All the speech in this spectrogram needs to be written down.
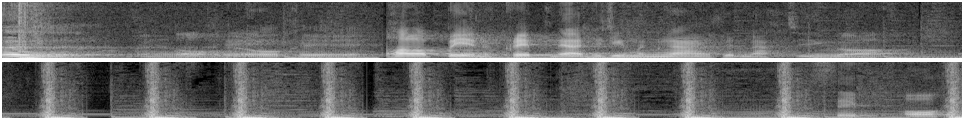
เออโอเคโอเคพอเราเปลี่ยนคลิปเนี่ยที่จริงมันง่ายขึ้นนะ จริงเหรอ 10โอเค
